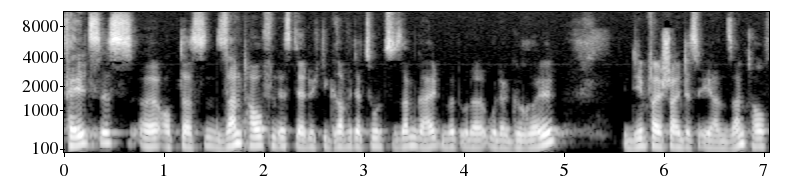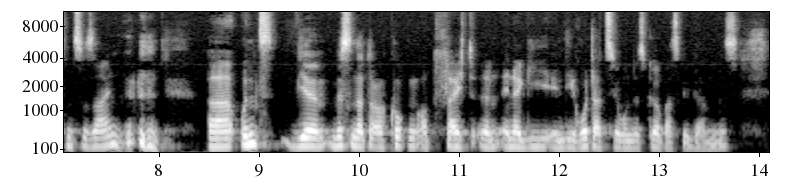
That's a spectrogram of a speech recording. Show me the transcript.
Fels ist, äh, ob das ein Sandhaufen ist, der durch die Gravitation zusammengehalten wird oder, oder Geröll. In dem Fall scheint es eher ein Sandhaufen zu sein. Äh, und wir müssen natürlich auch gucken, ob vielleicht äh, Energie in die Rotation des Körpers gegangen ist.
